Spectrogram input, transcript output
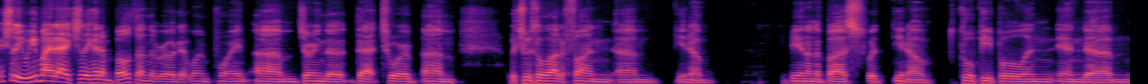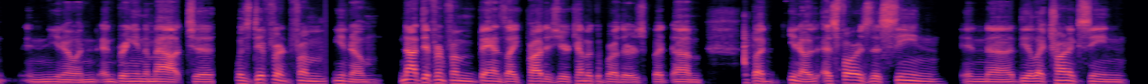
Actually, we might actually had them both on the road at one point um, during the that tour, um, which was a lot of fun. Um, you know, being on the bus with you know cool people and and um and you know and and bringing them out to was different from you know not different from bands like Prodigy or Chemical Brothers, but um but you know as far as the scene in uh, the electronic scene,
